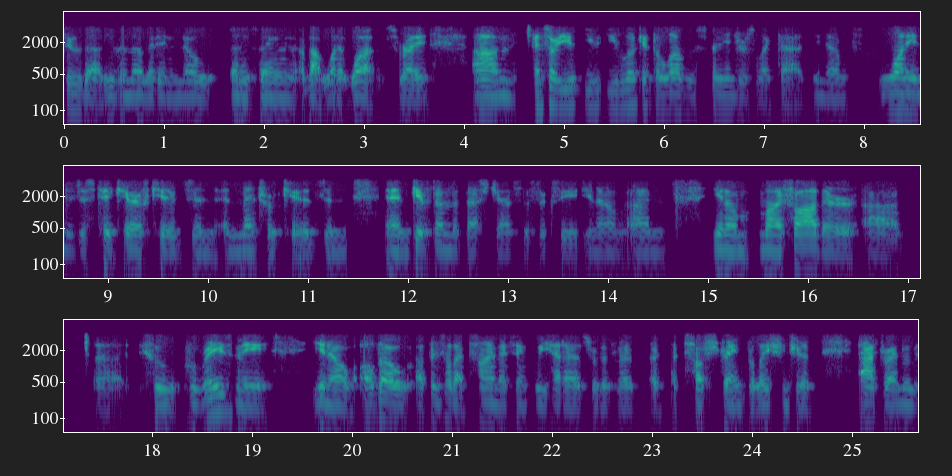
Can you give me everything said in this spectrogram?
through that, even though they didn't know anything about what it was, right? Um, and so you, you you look at the love of strangers like that, you know, wanting to just take care of kids and and mentor kids and and give them the best chance to succeed. You know, um, you know, my father, uh, uh, who who raised me, you know, although up until that time I think we had a sort of a, a, a tough, strained relationship. After I moved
